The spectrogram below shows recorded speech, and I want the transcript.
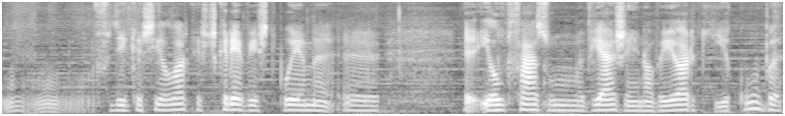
o, o Federico Garcia Lorca escreve este poema. Uh, ele faz uma viagem a Nova Iorque e a Cuba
